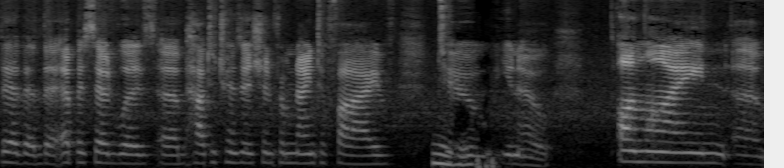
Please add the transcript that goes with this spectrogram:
the the, the episode was uh, how to transition from nine to 5 mm-hmm. to you know online um,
